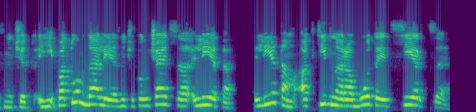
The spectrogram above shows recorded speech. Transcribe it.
Значит, и потом далее, значит, получается лето. Летом активно работает сердце,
